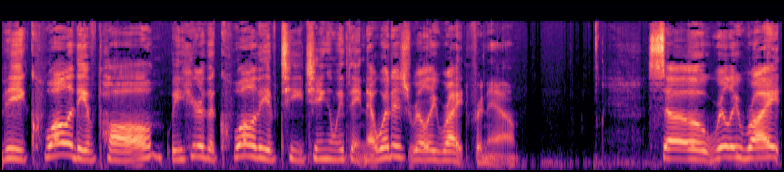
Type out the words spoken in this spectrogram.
the quality of Paul, we hear the quality of teaching, and we think, now what is really right for now? So, really right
